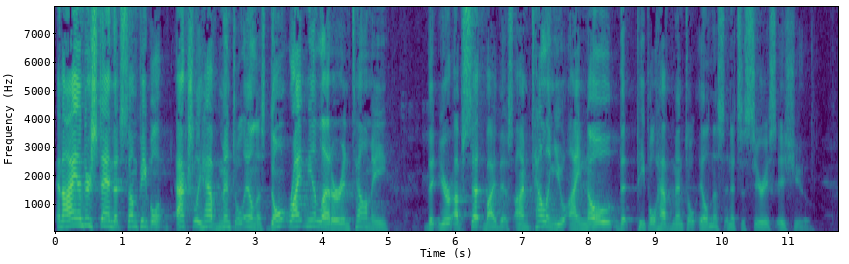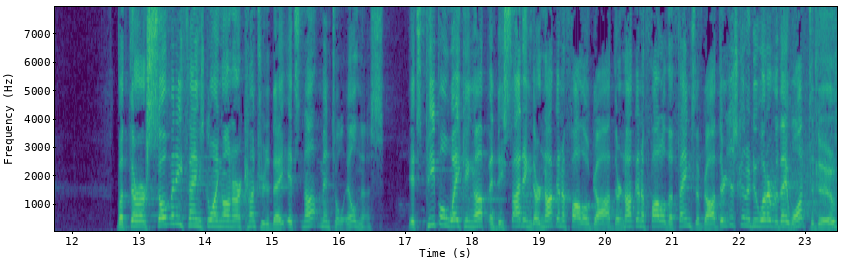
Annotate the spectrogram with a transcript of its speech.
And I understand that some people actually have mental illness. Don't write me a letter and tell me that you're upset by this. I'm telling you, I know that people have mental illness and it's a serious issue. But there are so many things going on in our country today. It's not mental illness. It's people waking up and deciding they're not going to follow God. They're not going to follow the things of God. They're just going to do whatever they want to do.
